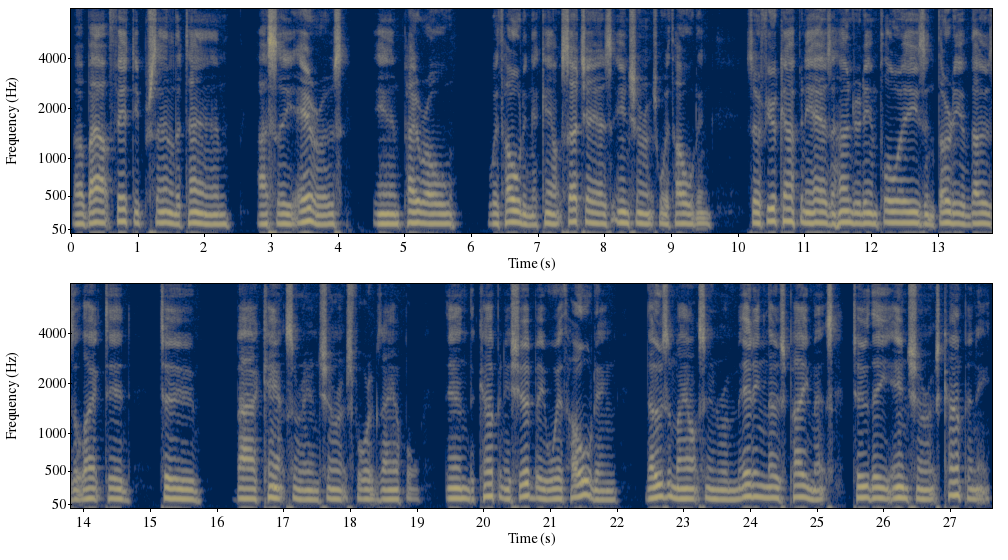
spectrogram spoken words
about 50% of the time, I see errors in payroll withholding accounts, such as insurance withholding. So if your company has 100 employees and 30 of those elected to buy cancer insurance, for example, then the company should be withholding those amounts and remitting those payments to the insurance company.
